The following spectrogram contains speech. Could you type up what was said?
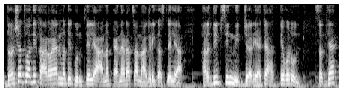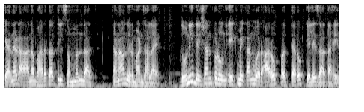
दहशतवादी कारवायांमध्ये गुंतलेल्या आणि कॅनडाचा नागरिक असलेल्या हरदीप सिंग निज्जर याच्या हत्येवरून सध्या कॅनडा आणि भारतातील संबंधात तणाव निर्माण झालाय. दोन्ही देशांकडून एकमेकांवर आरोप प्रत्यारोप केले जात आहेत.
